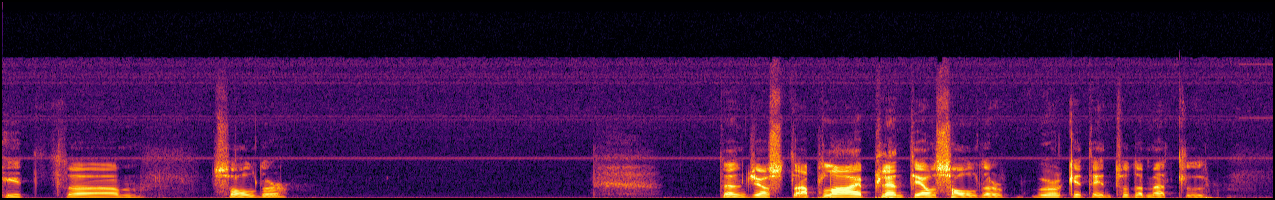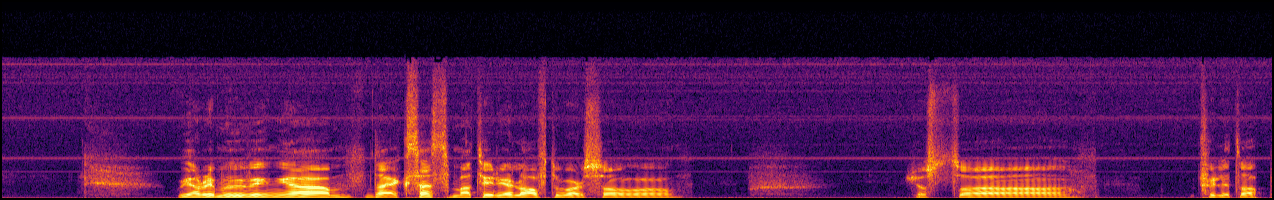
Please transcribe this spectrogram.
heat um, solder. Then just apply plenty of solder, work it into the metal. We are removing um, the excess material afterwards, so just uh, fill it up.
